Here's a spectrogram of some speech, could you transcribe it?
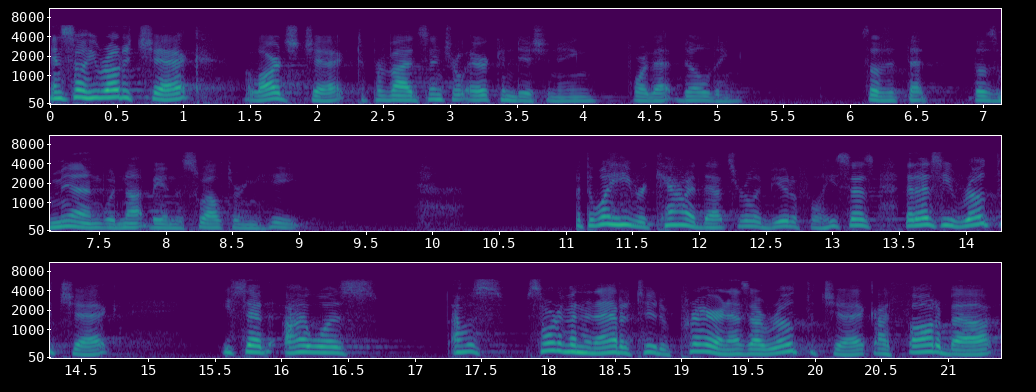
And so he wrote a check, a large check, to provide central air conditioning for that building so that, that those men would not be in the sweltering heat. But the way he recounted that's really beautiful. He says that as he wrote the check, he said, I was, I was sort of in an attitude of prayer, and as I wrote the check, I thought about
